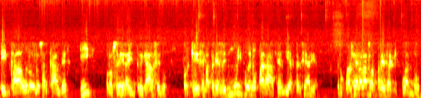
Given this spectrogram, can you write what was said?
en cada uno de los alcaldes y proceder a entregárselo, porque ese material es muy bueno para hacer vías terciarias. Pero ¿cuál será la sorpresa que cuando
